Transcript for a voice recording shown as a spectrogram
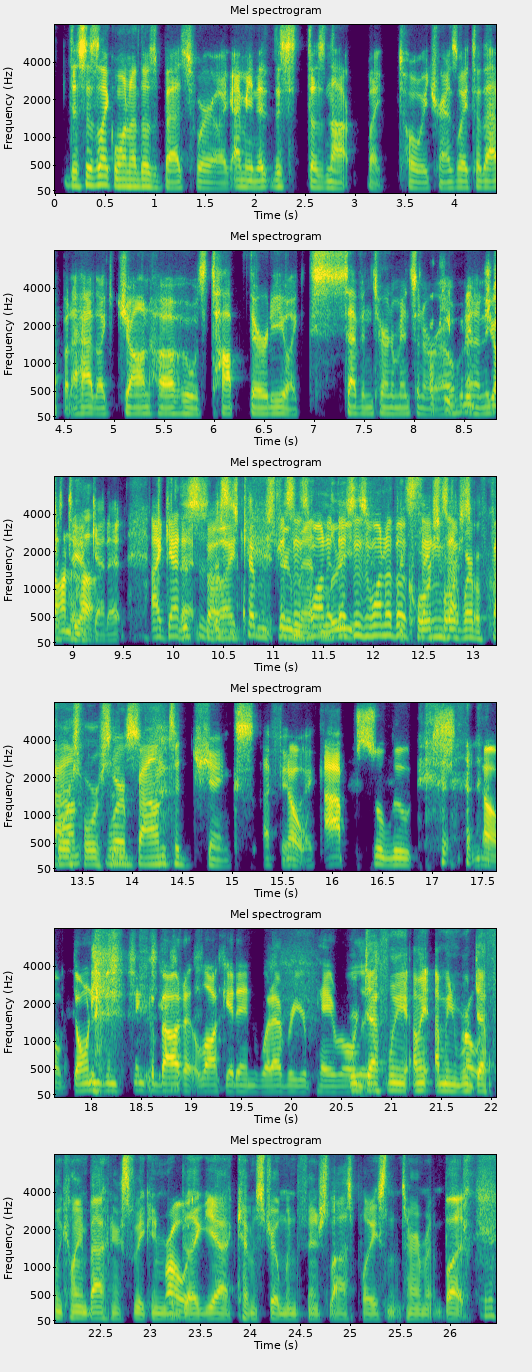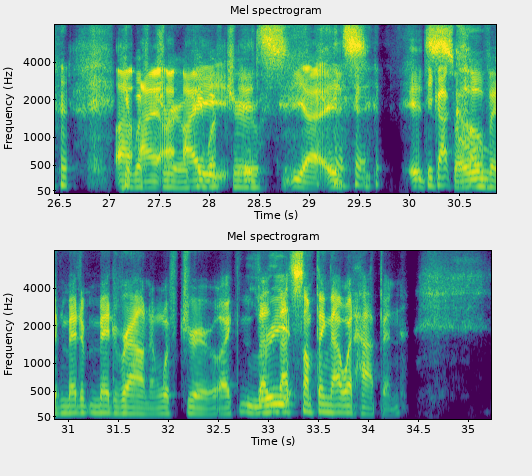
this is like one of those bets where like I mean it, this does not like totally translate to that, but I had like John Huh who was top thirty like seven tournaments in a Okay, row, and if he John just didn't Huh- get it. I get this it, is but this like is Kevin this Streelman. is one of this is one of those course things that we're of course bound we're bound to jinx. I feel no like absolute no. Don't even think about it. Lock it in. Whatever your payroll We're is. definitely. I mean, I mean, we're Bro. definitely coming back next week, and we'll be like, yeah, Kevin Streelman finished last place in the tournament, but uh, he I- withdrew. I, I, he withdrew. It's yeah, it's it's he got so, COVID mid mid round and withdrew. Like that, that's something that would happen.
